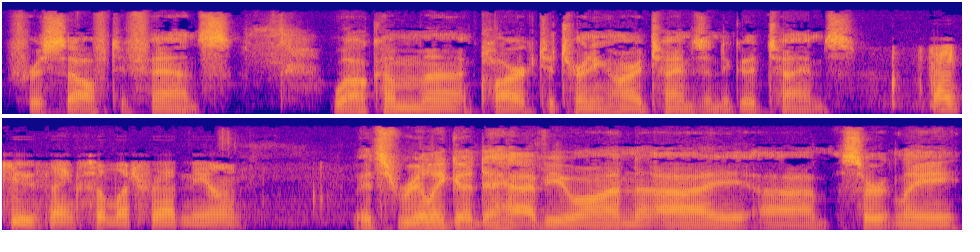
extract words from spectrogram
for self-defense. Welcome, uh, Clark, to Turning Hard Times into Good Times. Thank you. Thanks so much for having me on. It's really good to have you on. I uh, certainly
